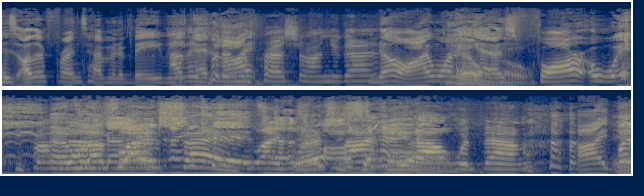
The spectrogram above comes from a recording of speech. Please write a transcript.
His other friends having a baby. Are they and putting I, the pressure on you guys? No, I want to get no. as far away from And that's what I marriage and said. kids Like, as let's not said, hang yo. out with them. I, But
